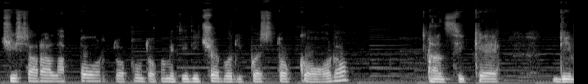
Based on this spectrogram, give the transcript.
ci sarà l'apporto, appunto, come ti dicevo, di questo coro, anziché di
